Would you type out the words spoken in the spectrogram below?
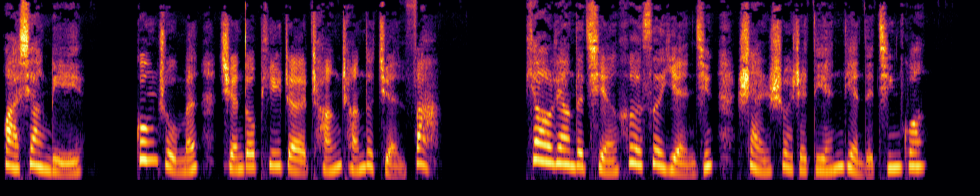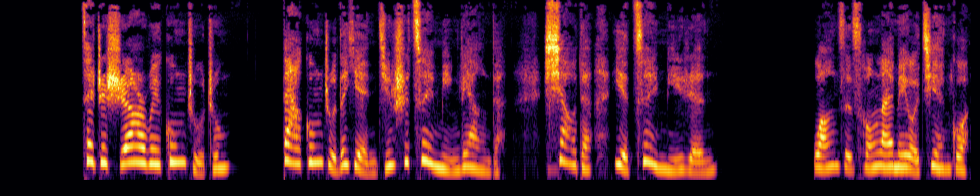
画像里，公主们全都披着长长的卷发，漂亮的浅褐色眼睛闪烁着点点的金光。在这十二位公主中，大公主的眼睛是最明亮的，笑得也最迷人。王子从来没有见过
